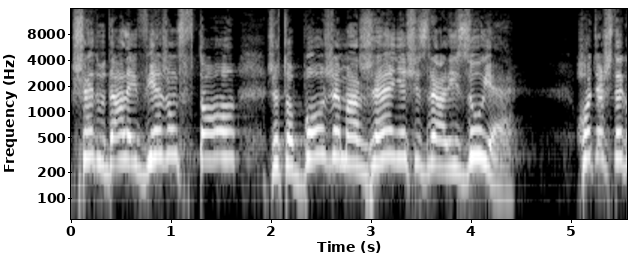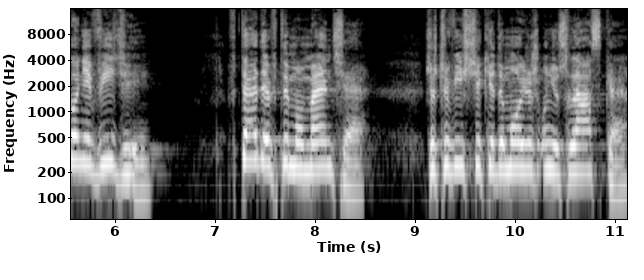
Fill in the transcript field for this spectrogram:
Szedł dalej, wierząc w to, że to Boże marzenie się zrealizuje. Chociaż tego nie widzi. Wtedy, w tym momencie, rzeczywiście, kiedy Mojżesz uniósł laskę,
